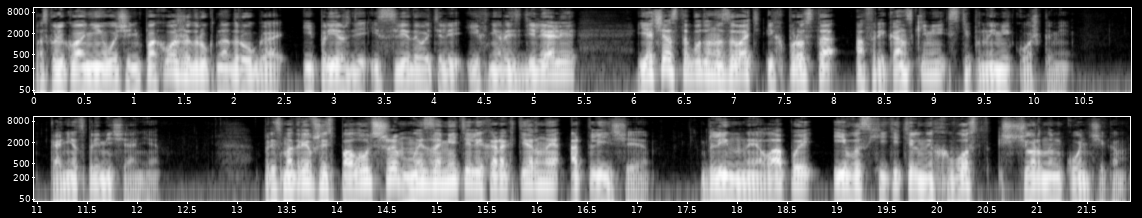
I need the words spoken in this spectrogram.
Поскольку они очень похожи друг на друга и прежде исследователи их не разделяли, я часто буду называть их просто африканскими степными кошками. Конец примечания. Присмотревшись получше, мы заметили характерное отличие – длинные лапы и восхитительный хвост с черным кончиком.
